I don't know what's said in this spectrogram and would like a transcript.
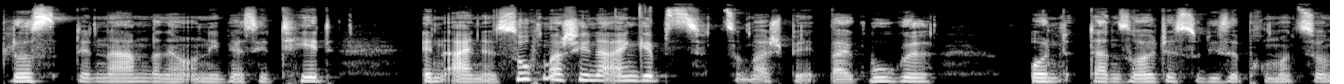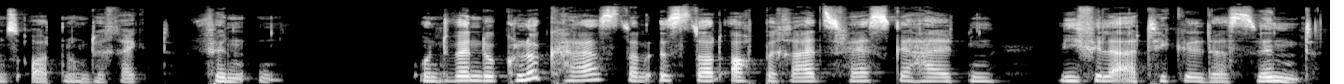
plus den Namen deiner Universität in eine Suchmaschine eingibst, zum Beispiel bei Google, und dann solltest du diese Promotionsordnung direkt finden. Und wenn du Glück hast, dann ist dort auch bereits festgehalten, wie viele Artikel das sind.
